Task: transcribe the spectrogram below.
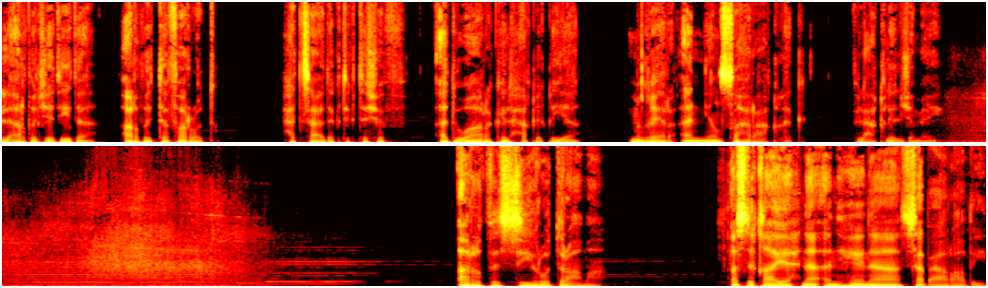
الأرض الجديدة أرض التفرد. حتساعدك تكتشف أدوارك الحقيقية من غير أن ينصهر عقلك في العقل الجمعي. أرض ال zero drama. أصدقائي إحنا أنهينا سبع أراضي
